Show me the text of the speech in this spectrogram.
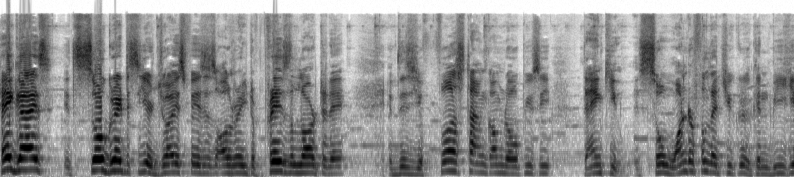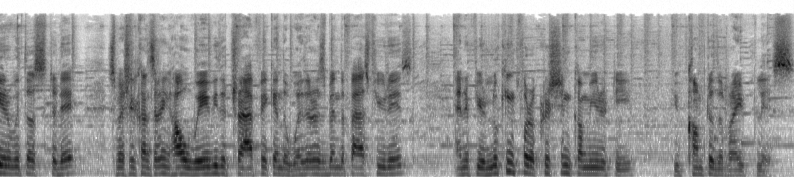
Hey guys, it's so great to see your joyous faces all ready to praise the Lord today. If this is your first time coming to Hope UC, thank you. It's so wonderful that you can be here with us today, especially considering how wavy the traffic and the weather has been the past few days. And if you're looking for a Christian community, you've come to the right place.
